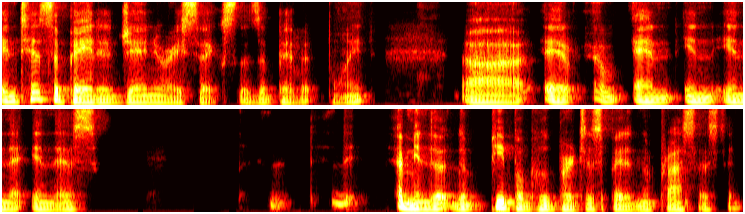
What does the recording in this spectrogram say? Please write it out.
anticipated January sixth as a pivot point, uh, and in in the in this I mean, the, the people who participated in the process did.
